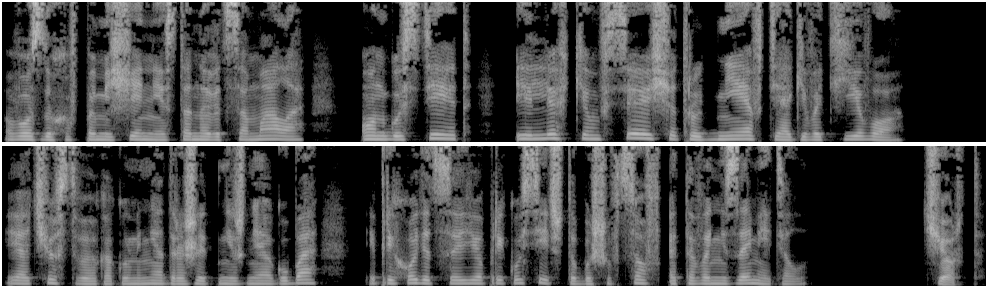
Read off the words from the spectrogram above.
Воздуха в помещении становится мало, он густеет, и легким все еще труднее втягивать его. Я чувствую, как у меня дрожит нижняя губа, и приходится ее прикусить, чтобы Шевцов этого не заметил. Черт,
